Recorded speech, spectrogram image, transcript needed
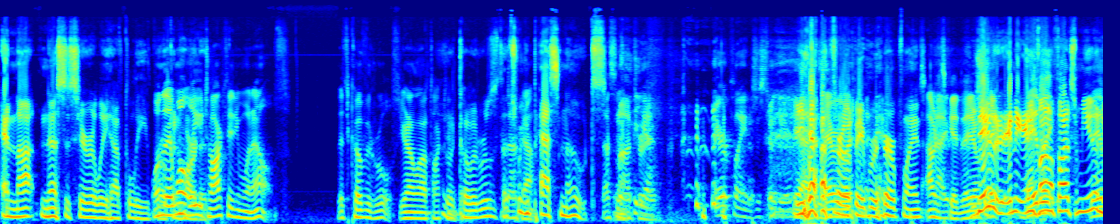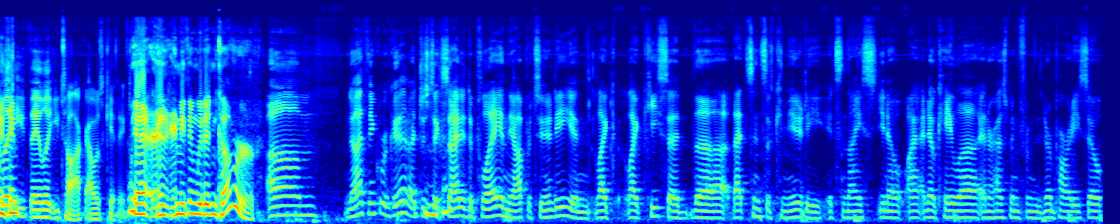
and not necessarily have to leave. Well, they won't let you talk to anyone else. That's COVID rules. You're not allowed to talk to The anybody. COVID rules. That's Yeah. where you pass notes. That's not true. Yeah. Airplanes, just throw the airplanes. Yeah, they throw paper airplanes. I'm just kidding. They don't, David, they- any, they any final let- thoughts from you? They Anything? let you, they let you talk. I was kidding. yeah, a- anything we didn't cover? Um, no, I think we're good. I'm just excited to play and the opportunity, and like like he said, the that sense of community. It's nice, you know. I, I know Kayla and her husband from the dinner party, so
